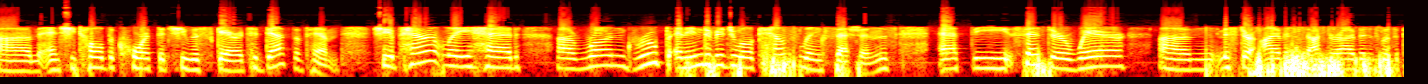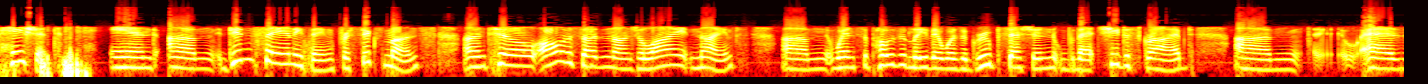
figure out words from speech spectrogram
Um, and she told the court that she was scared to death of him. She apparently had uh, run group and individual counseling sessions at the center where um, Mr. Ivins, Dr. Ivins, was a patient, and um, didn't say anything for six months until all of a sudden on July 9th, um, when supposedly there was a group session that she described um, as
